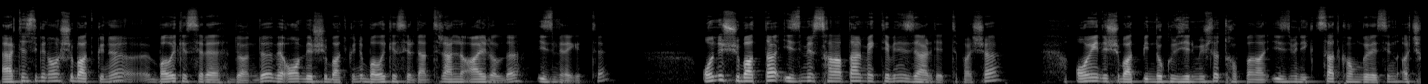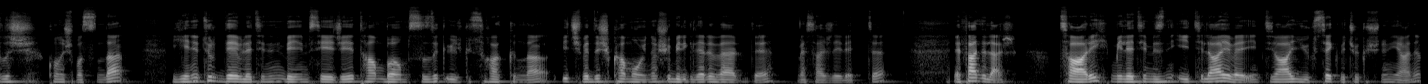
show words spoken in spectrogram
Ertesi gün 10 Şubat günü Balıkesir'e döndü ve 11 Şubat günü Balıkesir'den trenle ayrıldı, İzmir'e gitti. 13 Şubat'ta İzmir Sanatlar Mektebi'ni ziyaret etti paşa. 17 Şubat 1923'te toplanan İzmir İktisat Kongresi'nin açılış konuşmasında yeni Türk Devleti'nin benimseyeceği tam bağımsızlık ülküsü hakkında iç ve dış kamuoyuna şu bilgileri verdi, mesajla iletti. Efendiler, tarih milletimizin itilai ve intihai yüksek ve çöküşünün yani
